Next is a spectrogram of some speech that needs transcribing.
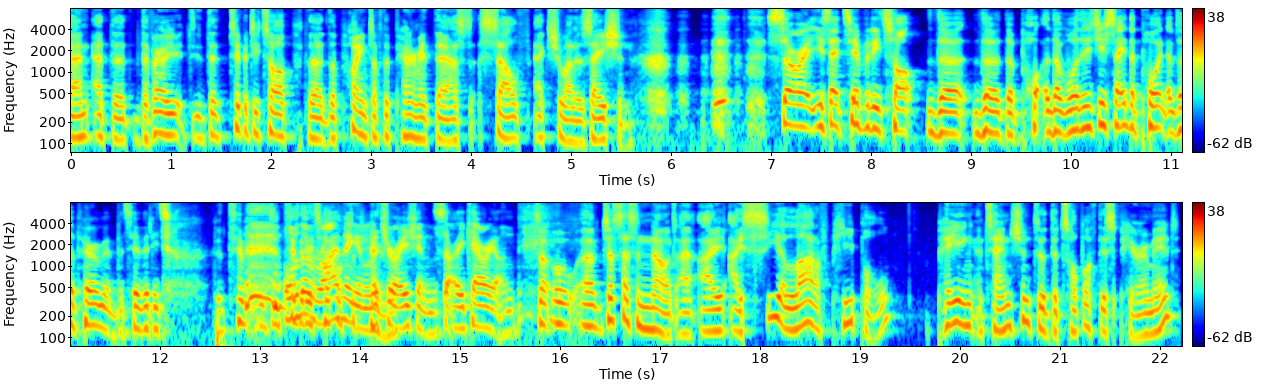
And at the, the very the tippity top, the, the point of the pyramid, there's self actualization. Sorry, you said tippity top. The the the, po- the what did you say? The point of the pyramid, the tippity top. The tip, the All the rhyming the and alliteration. Sorry, carry on. So, oh, uh, just as a note, I, I, I see a lot of people paying attention to the top of this pyramid,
